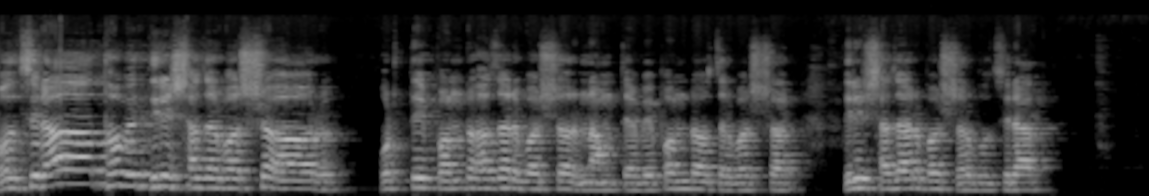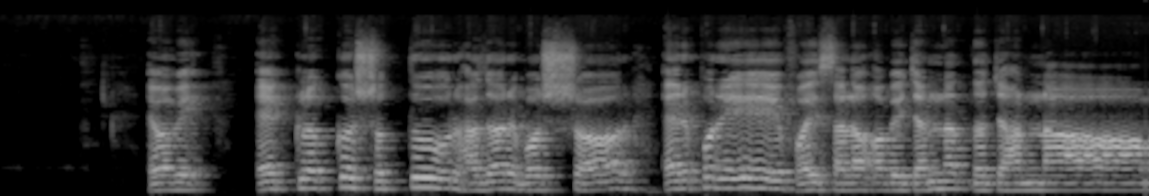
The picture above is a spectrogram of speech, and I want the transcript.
ফলসিরাত হবে তিরিশ হাজার বৎসর। উঠতে পনেরো হাজার বৎসর, নামতে হবে পনেরো হাজার বৎসর। তিরিশ হাজার বৎসর ফুলসিরাত এভাবে এক লক্ষ সত্তর হাজার বৎসর। এরপরে ফয়সালা হবে জান্নাত জাহান্নাম।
